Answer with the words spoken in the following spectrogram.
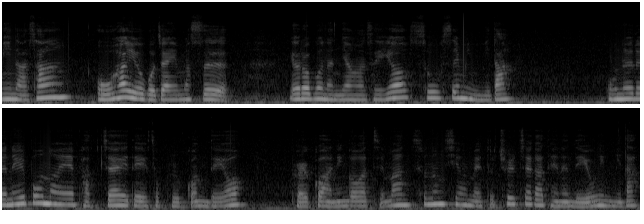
미나상 오하요 고자이마스. 여러분 안녕하세요. 소쌤입니다. 오늘은 일본어의 박자에 대해서 볼 건데요. 별거 아닌 것 같지만 수능 시험에도 출제가 되는 내용입니다.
